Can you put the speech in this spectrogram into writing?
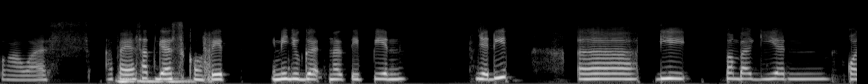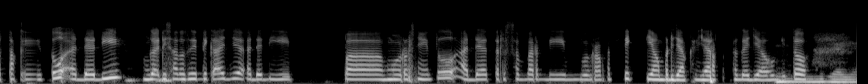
pengawas apa ya satgas Hmm. COVID ini juga nertipin jadi eh di pembagian kotak itu ada di nggak di satu titik aja ada di pengurusnya itu ada tersebar di beberapa titik yang berjarak-jarak agak jauh gitu Hmm, iya, iya,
